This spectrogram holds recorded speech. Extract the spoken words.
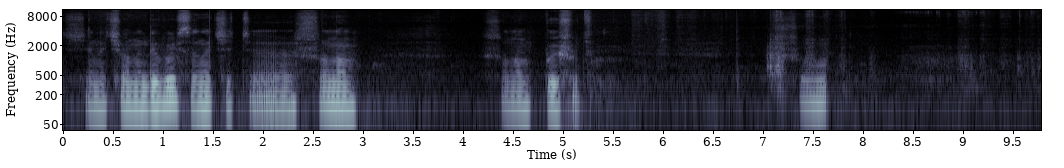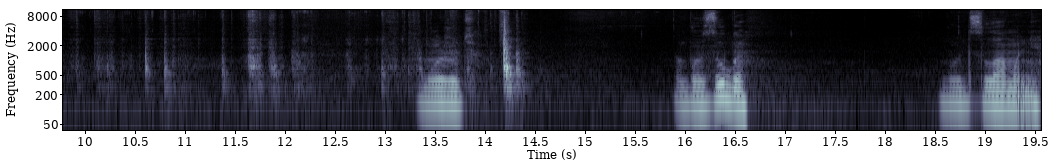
Ще нічого не дивився, значить, е, що нам, що нам пишуть. Що можуть або зуби будуть зламані.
